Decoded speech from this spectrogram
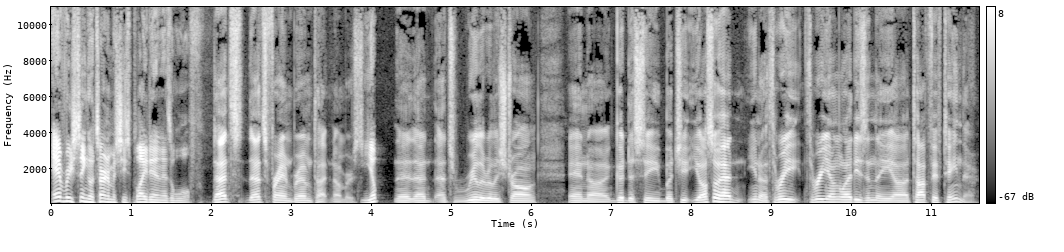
every single tournament she's played in as a Wolf. That's that's Fran Brim type numbers. Yep. That, that that's really really strong and uh, good to see. But you, you also had you know three three young ladies in the uh, top fifteen there.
